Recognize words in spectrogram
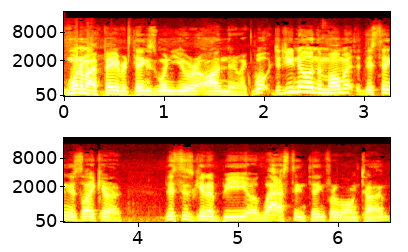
one of my favorite things when you were on there. Like, what did you know in the moment that this thing is like a, this is going to be a lasting thing for a long time?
